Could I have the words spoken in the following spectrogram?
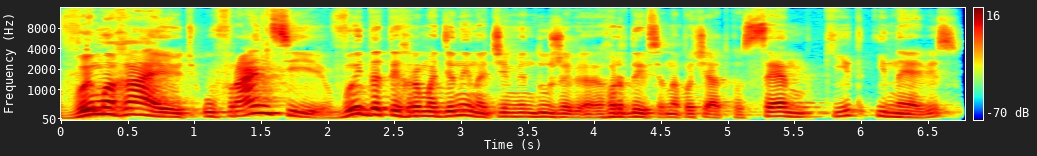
Вимагають у Франції видати громадянина, чим він дуже е, гордився на початку, Сен Кіт і Невіс.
